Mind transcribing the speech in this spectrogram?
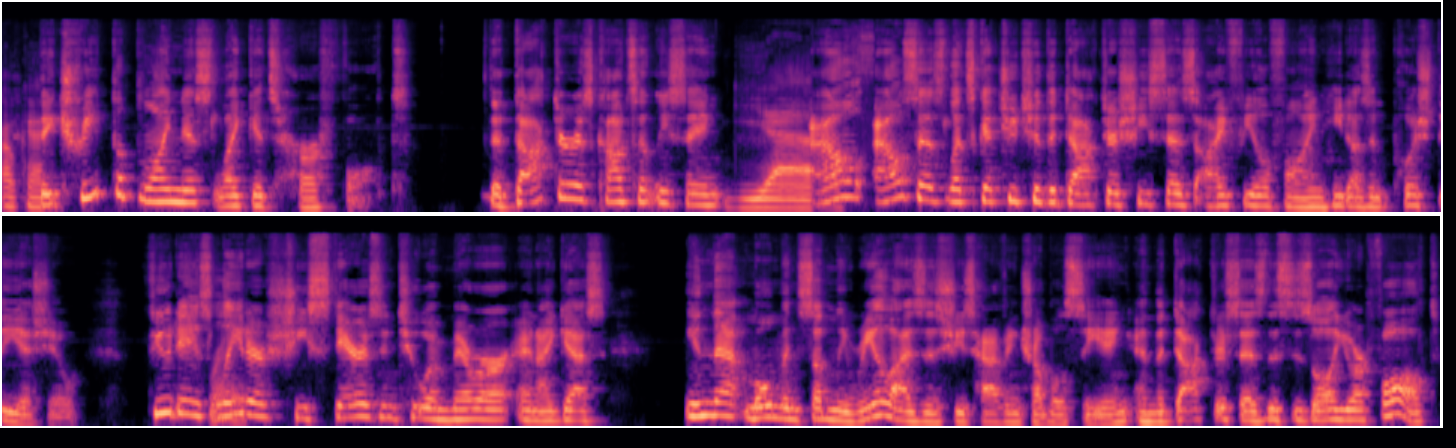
Okay. They treat the blindness like it's her fault. The doctor is constantly saying yeah al al says let's get you to the doctor. She says i feel fine. He doesn't push the issue few days Right. later she stares into a mirror and i guess in that moment suddenly realizes she's having trouble seeing and the doctor says this is all your fault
